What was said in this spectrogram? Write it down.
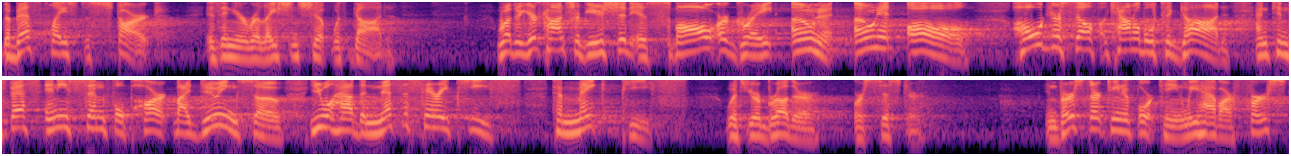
the best place to start is in your relationship with God. Whether your contribution is small or great, own it. Own it all. Hold yourself accountable to God and confess any sinful part. By doing so, you will have the necessary peace to make peace with your brother or sister. In verse 13 and 14, we have our first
